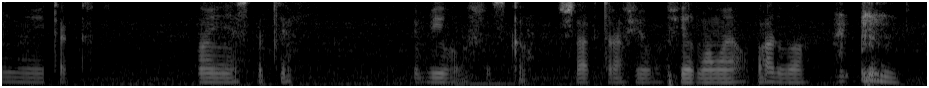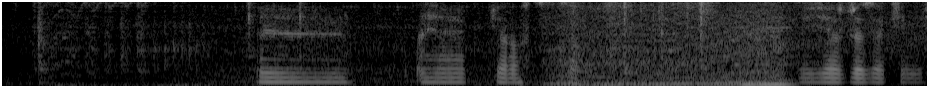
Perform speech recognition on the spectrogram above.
No i tak. No i niestety. Wybiło wszystko. Szlak trafił. Firma moja upadła. Yy, a ja jako kierowca co? Jeżdżę z jakimiś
